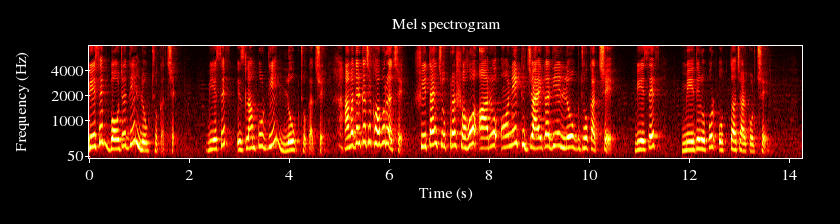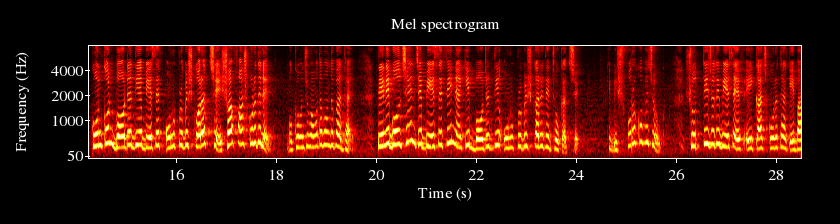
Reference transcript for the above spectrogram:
বিএসএফ বর্ডার দিয়ে লোক ঢোকাচ্ছে বিএসএফ ইসলামপুর দিয়ে লোক ঢোকাচ্ছে আমাদের কাছে খবর আছে, সীতাই চোপড়া সহ আরও অনেক জায়গা দিয়ে লোক ঢোকাচ্ছে। বিএসএফ মেয়েদের ওপর অত্যাচার করছে। কোন কোন বর্ডার দিয়ে বিএসএফ অনুপ্রবেশ করাচ্ছে, সব ফাঁস করে দিলেন মুখ্যমন্ত্রী মমতা বন্দ্যোপাধ্যায়। তিনি বলছেন যে বিএসএফই নাকি বর্ডার দিয়ে অনুপ্রবেশকারীদের ঢোকাচ্ছে কি বিস্ফোরক অভিযোগ? সত্যি যদি বিএসএফ এই কাজ করে থাকে বা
